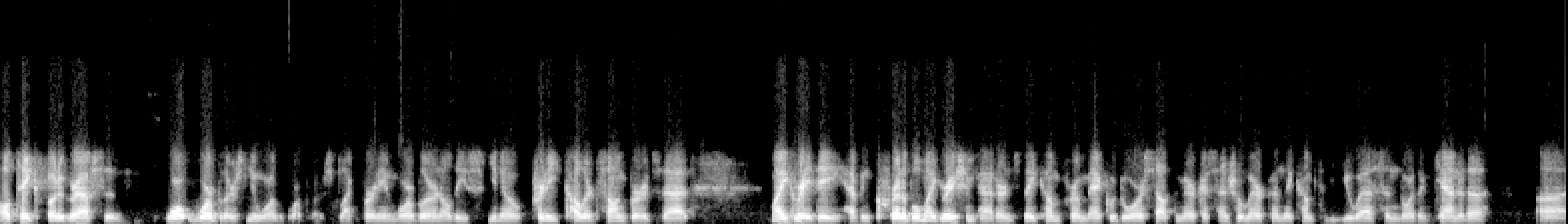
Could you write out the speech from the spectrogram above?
I'll take photographs of war- warblers, New World warblers, Blackburnian warbler, and all these, you know, pretty colored songbirds that migrate. They have incredible migration patterns. They come from Ecuador, South America, Central America, and they come to the US and Northern Canada, uh,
